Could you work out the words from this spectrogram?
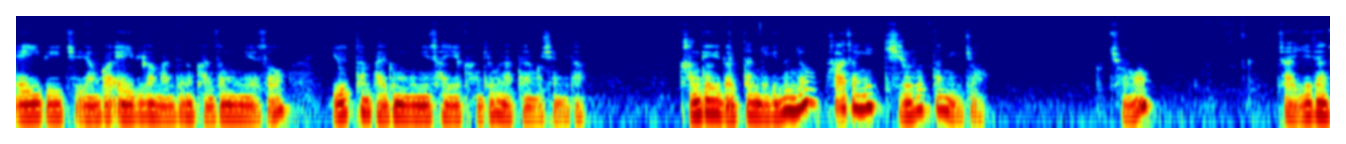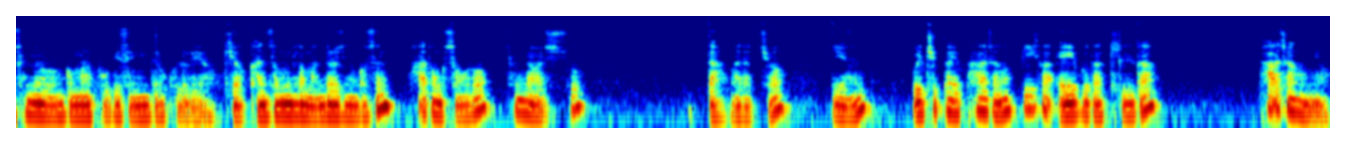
AB 질량과 AB가 만드는 간섭 무늬에서 이웃한 밝은 무늬 사이의 간격을 나타낸 것입니다. 간격이 넓다는 얘기는요, 파장이 길어졌다는 얘기죠. 그쵸? 자, 이에 대한 설명을 온 것만 보기에서 있는 대로 고르래요. 기억, 간섭 무늬가 만들어지는 것은 파동성으로 설명할 수 있다. 맞았죠? 니은, 물질파의 파장은 B가 A보다 길다? 파장은요?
